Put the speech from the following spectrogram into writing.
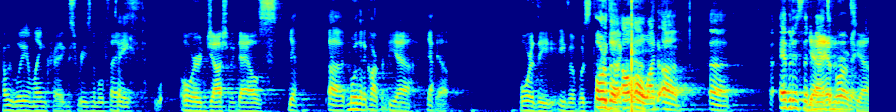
probably William Lane Craig's Reasonable Faith, Faith. or Josh McDowell's. Yeah, uh, more than a carpenter. Yeah, Yeah. yeah. Or the even what's the Or the oh oh uh, uh, evidence that Yeah, demands a evidence, verdict. yeah,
